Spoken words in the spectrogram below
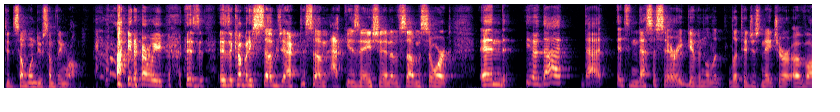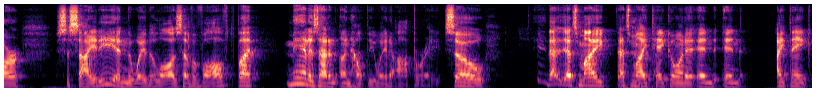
did someone do something wrong? Right? Are we is is the company subject to some accusation of some sort? And you know that that it's necessary given the litigious nature of our society and the way the laws have evolved. But man, is that an unhealthy way to operate? So that, that's my that's my take on it. And and I think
